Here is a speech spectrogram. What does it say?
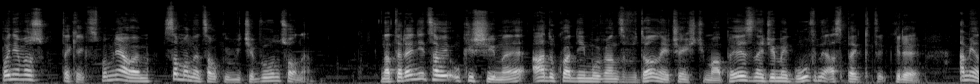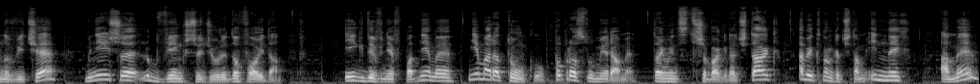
ponieważ, tak jak wspomniałem, są one całkowicie wyłączone. Na terenie całej Ukishimy, a dokładniej mówiąc w dolnej części mapy, znajdziemy główny aspekt gry, a mianowicie mniejsze lub większe dziury do Voida. I gdy w nie wpadniemy, nie ma ratunku, po prostu umieramy. Tak więc trzeba grać tak, aby knąkać tam innych, a my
